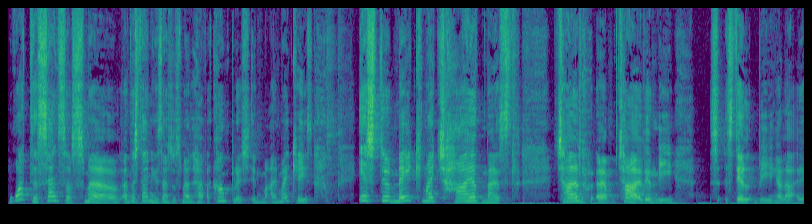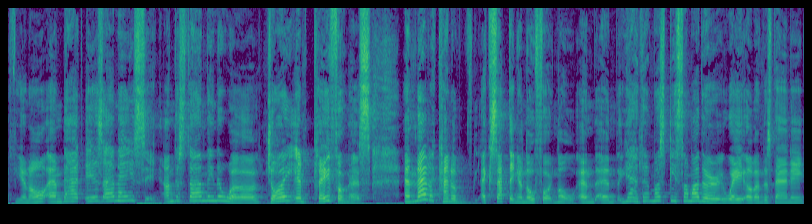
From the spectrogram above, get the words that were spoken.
what the sense of smell, understanding the sense of smell, have accomplished in my, in my case, is to make my childness child um, child in me still being alive you know? And that is amazing. Understanding the world joy and playfulness and then kind of accepting a no for a no. And and yeah there must be some other way of understanding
